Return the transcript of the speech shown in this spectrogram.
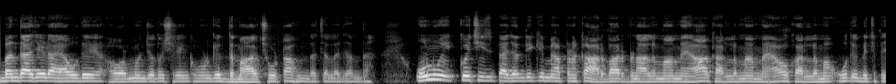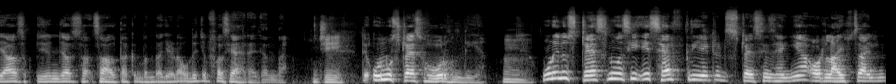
ਬੰਦਾ ਜਿਹੜਾ ਆ ਉਹਦੇ ਹਾਰਮੋਨ ਜਦੋਂ ਸ਼ਰਿੰਕ ਹੋਣਗੇ ਦਿਮਾਗ ਛੋਟਾ ਹੁੰਦਾ ਚਲਾ ਜਾਂਦਾ। ਉਹਨੂੰ ਇੱਕੋ ਹੀ ਚੀਜ਼ ਪੈ ਜਾਂਦੀ ਕਿ ਮੈਂ ਆਪਣਾ ਘਰ-ਬਾਰ ਬਣਾ ਲਵਾਂ ਮੈਂ ਆਹ ਕਰ ਲਵਾਂ ਮੈਂ ਉਹ ਕਰ ਲਵਾਂ ਉਹਦੇ ਵਿੱਚ 50 55 ਸਾਲ ਤੱਕ ਬੰਦਾ ਜਿਹੜਾ ਉਹਦੇ 'ਚ ਫਸਿਆ ਰਹਿ ਜਾਂਦਾ। ਜੀ। ਤੇ ਉਹਨੂੰ ਸਟ੍ਰੈਸ ਹੋਰ ਹੁੰਦੀ ਹੂੰ। ਹੁਣ ਇਹਨੂੰ ਸਟ੍ਰੈਸ ਨੂੰ ਅਸੀਂ ਇਹ ਸੈਲਫ ਕ੍ਰੀਏਟਡ ਸਟ੍ਰੈਸਸ ਹੈਗੀਆਂ ਔਰ ਲਾਈਫਸਟਾਈਲ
